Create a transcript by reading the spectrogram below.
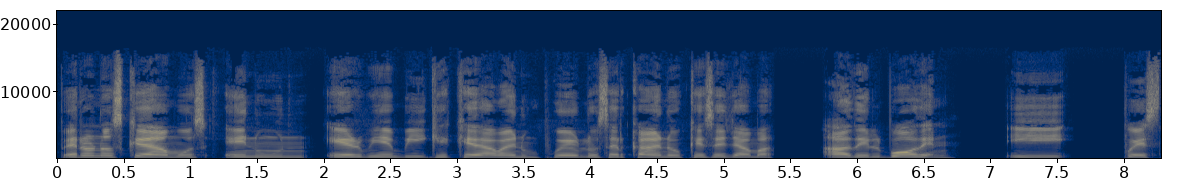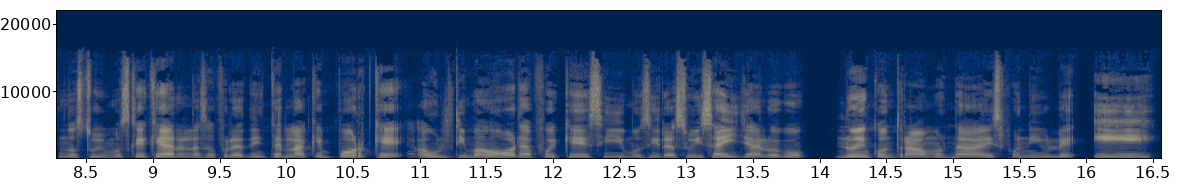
pero nos quedamos en un Airbnb que quedaba en un pueblo cercano que se llama Adelboden. Y pues nos tuvimos que quedar en las afueras de Interlaken porque a última hora fue que decidimos ir a Suiza y ya luego no encontrábamos nada disponible y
